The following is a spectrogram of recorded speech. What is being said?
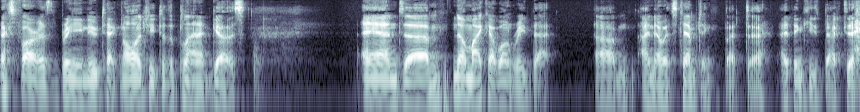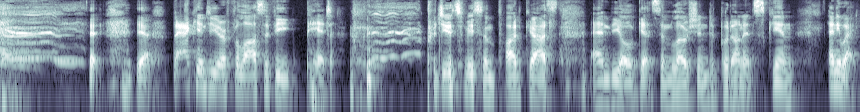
as far as bringing new technology to the planet goes. And um, no, Mike, I won't read that. Um, I know it's tempting, but uh, I think he's back to, yeah, back into your philosophy pit. Produce me some podcasts, and you'll get some lotion to put on its skin. Anyway,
